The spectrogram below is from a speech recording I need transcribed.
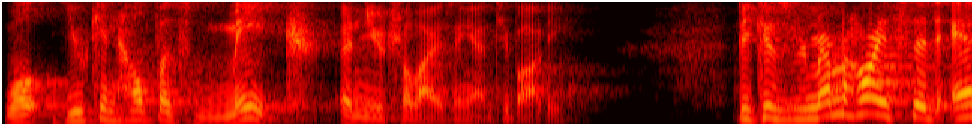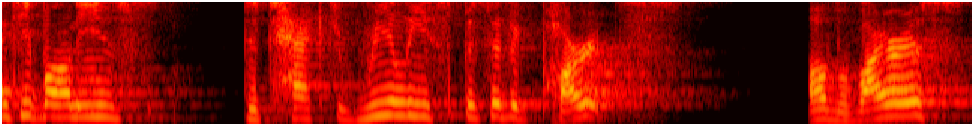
Well, you can help us make a neutralizing antibody. Because remember how I said antibodies detect really specific parts of a virus?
